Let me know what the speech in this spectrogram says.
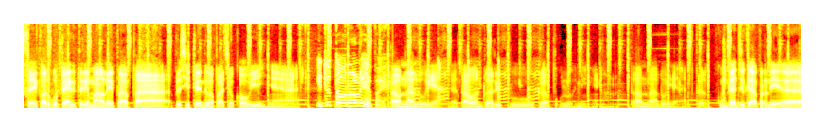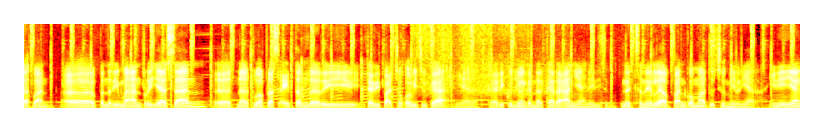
seekor kuda yang diterima oleh Bapak Presiden Bapak Jokowi. Ya. Itu tahun lalu ya Pak? Ya? Tahun lalu ya tahun 2020 nih. Ya tahun lalu ya. Betul. Kemudian juga perni, uh, uh, penerimaan perhiasan uh, eh, 12 item dari dari Pak Jokowi juga ya dari kunjungan kenegaraan ya ini senilai 8,7 miliar. Ini yang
